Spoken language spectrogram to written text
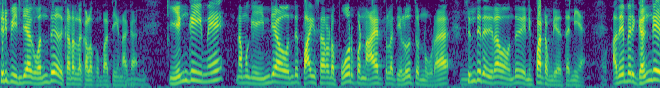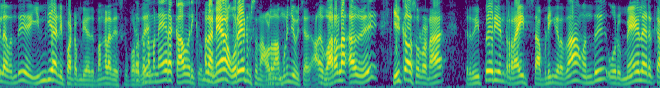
திருப்பி இந்தியாவுக்கு வந்து அது கடலில் கலக்கும் பார்த்தீங்கன்னாக்கா எங்கேயுமே நமக்கு இந்தியாவை வந்து பாகிஸ்தானோட போர் பண்ண ஆயிரத்தி தொள்ளாயிரத்தி எழுவத்தொன்று கூட சிந்து நதியெலாம் வந்து நிப்பாட்ட முடியாது தண்ணியை அதே மாதிரி கங்கையில் வந்து இந்தியா நிப்பாட்ட முடியாது பங்களாதேஷ்க்கு போகிறது நம்ம நேரா காவிரிக்கு அதான் நேரம் ஒரே நிமிஷம் தான் அவ்வளோதான் முடிஞ்சு வச்சு அது வரல அது இதுக்காக சொல்கிறேன்னா ரிப்பேரியன் ரைட்ஸ் அப்படிங்கிறது தான் வந்து ஒரு மேலே இருக்க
